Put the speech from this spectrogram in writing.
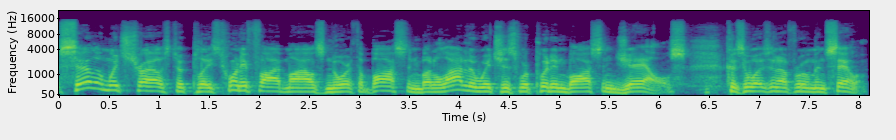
Salem witch trials took place 25 miles north of Boston, but a lot of the witches were put in Boston jails because there wasn't enough room in Salem.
